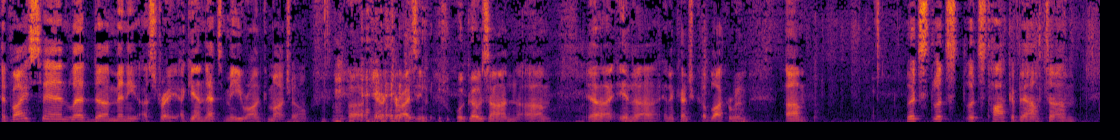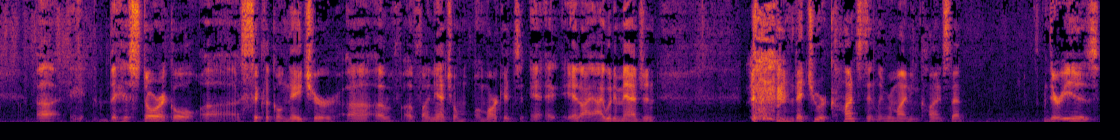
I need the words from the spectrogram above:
advice and led uh, many astray. Again, that's me, Ron Camacho, uh, characterizing what goes on um, uh, in a in a country club locker room. Um, let's let's let's talk about um, the historical uh, cyclical nature uh, of, of financial markets, and I, I would imagine that you are constantly reminding clients that there is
